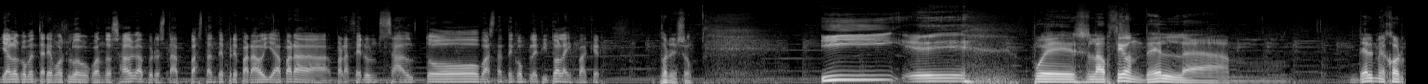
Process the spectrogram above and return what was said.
ya lo comentaremos luego cuando salga, pero está bastante preparado ya para, para hacer un salto bastante completito a linebacker. Por eso. Y. eh, pues la opción del. del mejor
